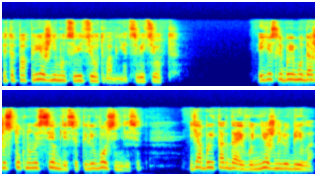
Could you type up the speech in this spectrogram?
это по-прежнему цветет во мне, цветет. И если бы ему даже стукнуло семьдесят или восемьдесят, я бы и тогда его нежно любила,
